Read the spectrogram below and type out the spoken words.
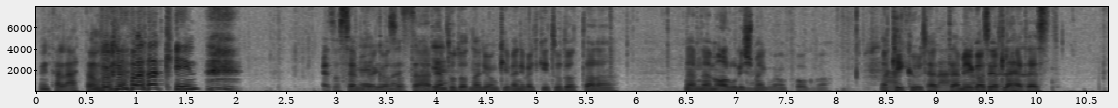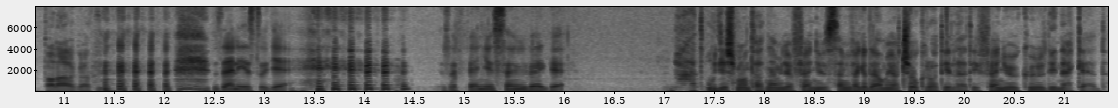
Mintha láttam volna valakin. ez a szemüveg az a tárgy. Nem tudod nagyon kivenni, vagy ki tudod talán? Nem, nem, alul is meg van fogva. Na kiküldhette, még azért lehet ezt találgatni. Zenész, ugye? Ez a fenyő szemüvege? Hát úgy is mondhatnám, hogy a fenyő szemüvege, de ami a csokrot illeti, fenyő küldi neked.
